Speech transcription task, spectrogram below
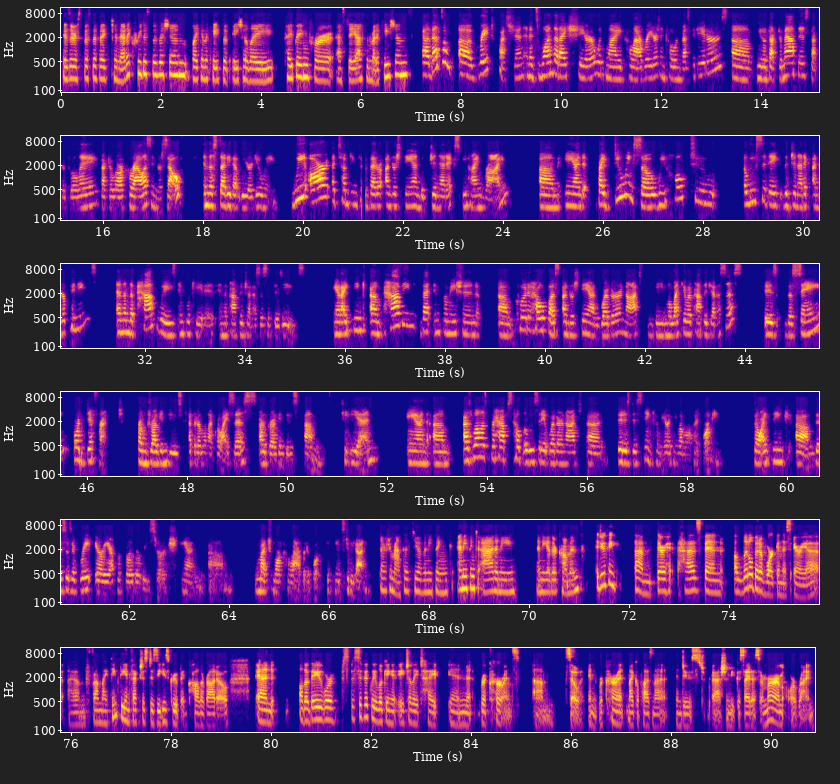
Is there a specific genetic predisposition, like in the case of HLA typing for SJS and medications? Uh, that's a, a, great question, and it's one that I share with my collaborators and co-investigators. Um, you know, Dr. Mathes, Dr. Drolet, Dr. Laura Corrales, and yourself in the study that we are doing. We are attempting to better understand the genetics behind RIME, um, and by doing so, we hope to elucidate the genetic underpinnings and then the pathways implicated in the pathogenesis of disease. And I think um, having that information um, could help us understand whether or not the molecular pathogenesis is the same or different from drug-induced epidermal necrolysis or drug-induced um, TEN, and um, as well as perhaps help elucidate whether or not uh, it is distinct from erythema multiforme. So I think um, this is a great area for further research and um, much more collaborative work that needs to be done. Dr. Mathes, do you have anything anything to add? Any any other comments? I do think um, there has been a little bit of work in this area um, from I think the infectious disease group in Colorado, and although they were specifically looking at HLA type in recurrence. Um, so in recurrent mycoplasma induced rash and mucositis or MRM or RIME.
